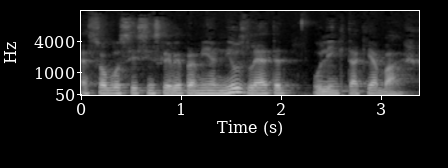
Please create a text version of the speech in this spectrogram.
é só você se inscrever para minha newsletter, o link está aqui abaixo.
